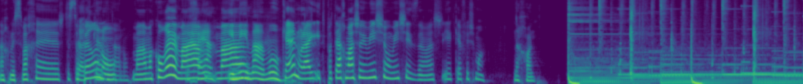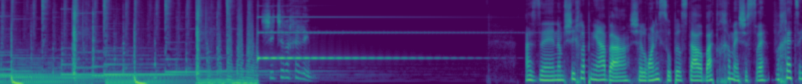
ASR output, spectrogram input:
ואנחנו נשמח אה, שתספר לנו אותנו. מה, מה קורה, מה... בחייה. מה... עם מי, מה, מו. כן, אולי יתפתח משהו עם מישהו, מישהי, זה ממש יהיה כיף לשמוע. נכון. אז uh, נמשיך לפנייה הבאה של רוני סופרסטאר, בת 15 וחצי.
